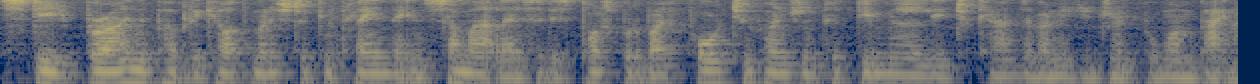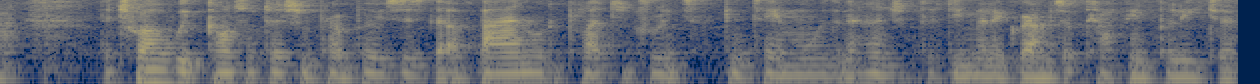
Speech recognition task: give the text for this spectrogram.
Steve Brine, the Public Health Minister, complained that in some outlets it is possible to buy four 250 millilitre cans of energy drink for £1. The 12 week consultation proposes that a ban would apply to drinks that contain more than 150 milligrams of caffeine per litre.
